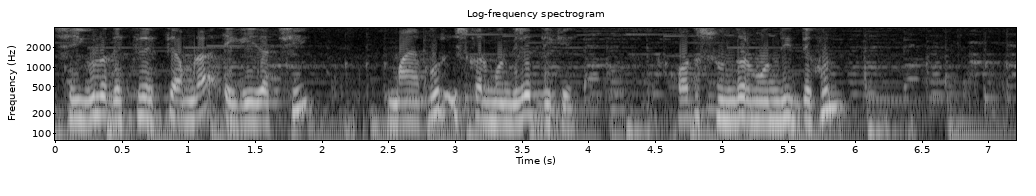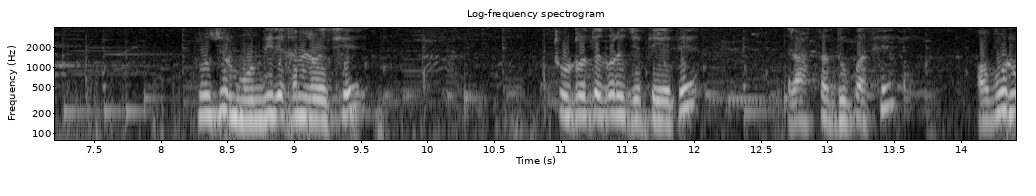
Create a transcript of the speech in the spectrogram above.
সেইগুলো দেখতে দেখতে আমরা এগিয়ে যাচ্ছি মায়াপুর ইস্কন মন্দিরের দিকে। কত সুন্দর মন্দির দেখুন। প্রচুর মন্দির এখানে রয়েছে। টোটোতে করে যেতে যেতে রাস্তার দুপাশে অপূর্ব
